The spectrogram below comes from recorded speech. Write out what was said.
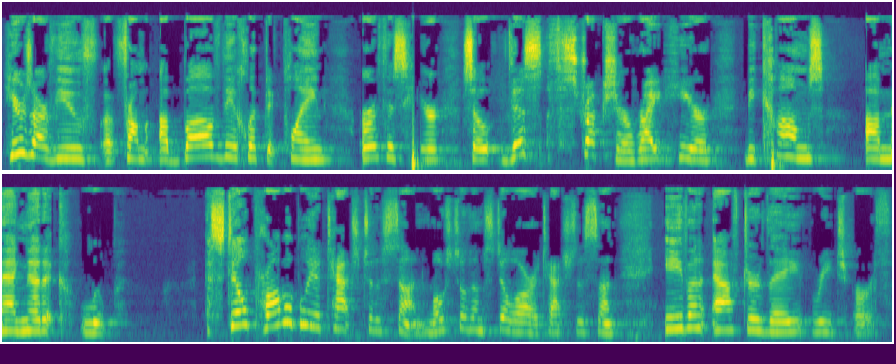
Here's our view uh, from above the ecliptic plane. Earth is here. So this structure right here becomes a magnetic loop. Still probably attached to the sun. Most of them still are attached to the sun, even after they reach Earth.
